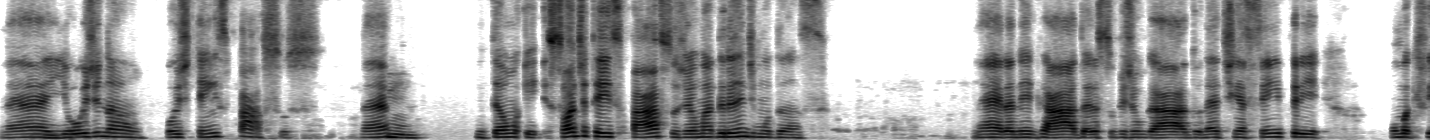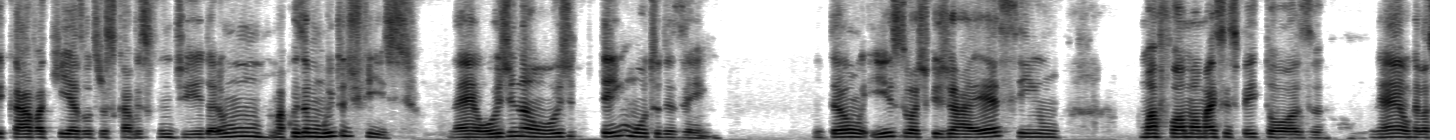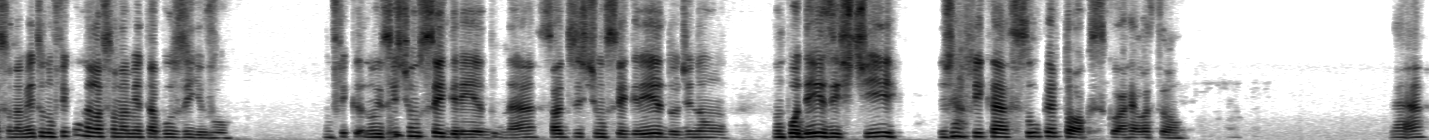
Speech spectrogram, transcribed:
né? Uhum. E hoje não. Hoje tem espaços, né? Então, só de ter espaço já é uma grande mudança. Né? Era negado, era subjugado, né? Tinha sempre uma que ficava aqui, as outras ficavam escondidas. Era um, uma coisa muito difícil né? Hoje não, hoje tem um outro desenho. Então, isso eu acho que já é sim um, uma forma mais respeitosa, né? O relacionamento não fica um relacionamento abusivo. Não, fica, não existe um segredo, né? Só de existir um segredo de não, não poder existir, já fica super tóxico a relação. Né?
